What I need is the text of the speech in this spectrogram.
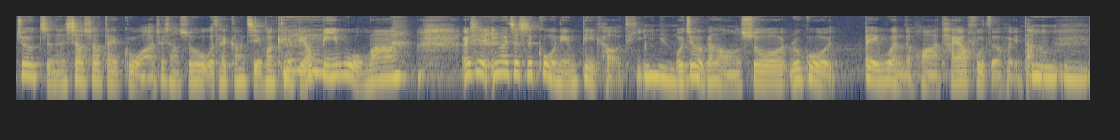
就只能笑笑带过啊，就想说我才刚结婚，可以不要逼我吗？而且因为这是过年必考题，我就有跟老王说，如果。被问的话，他要负责回答。嗯嗯，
